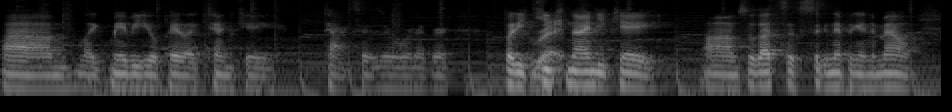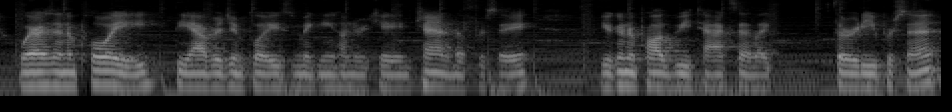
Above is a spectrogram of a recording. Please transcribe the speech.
Um, like maybe he'll pay like 10K taxes or whatever, but he keeps right. 90k. Um, so that's a significant amount. Whereas an employee, the average employee is making 100k in Canada per se, you're gonna probably be taxed at like 30%,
